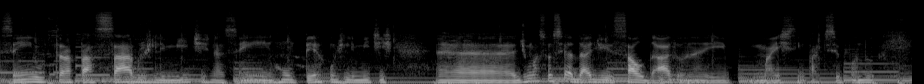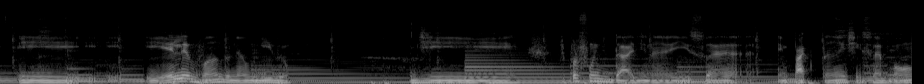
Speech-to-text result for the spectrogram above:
sem ultrapassar os limites, né, sem romper com os limites é, de uma sociedade saudável, né, e mas sim participando e, e, e elevando, né, o nível de, de profundidade, né, e isso é impactante, isso é bom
